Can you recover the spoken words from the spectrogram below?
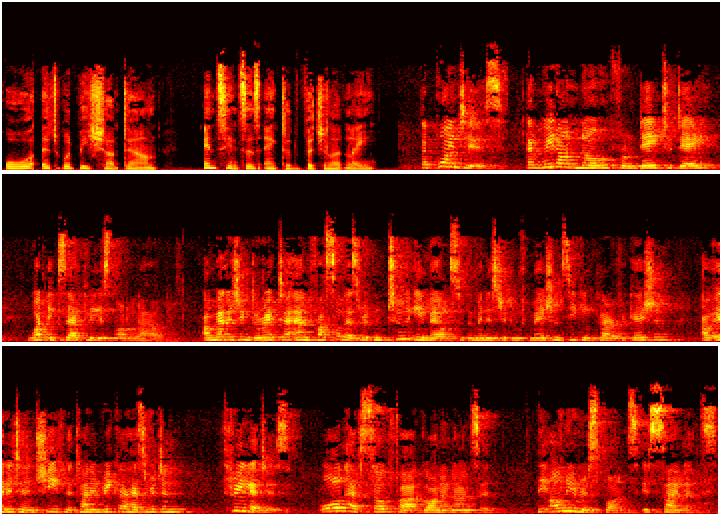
or it would be shut down, and censors acted vigilantly. The point is that we don't know from day to day what exactly is not allowed. Our managing director, Anne Fussell, has written two emails to the Ministry of Information seeking clarification our editor in chief, Netani Rika, has written three letters. All have so far gone unanswered. The only response is silence.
